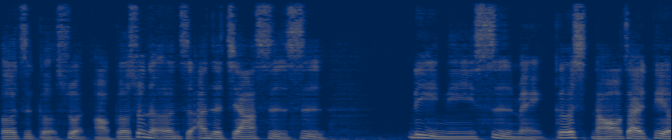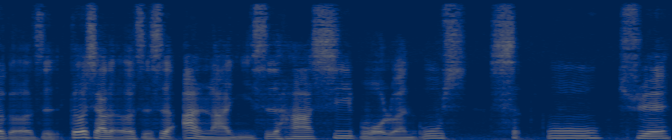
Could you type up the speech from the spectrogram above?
儿子葛顺啊，葛顺的儿子按着家世是。利尼士美哥，然后在第二个儿子哥辖的儿子是暗兰、以斯哈、希伯伦、乌乌薛。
